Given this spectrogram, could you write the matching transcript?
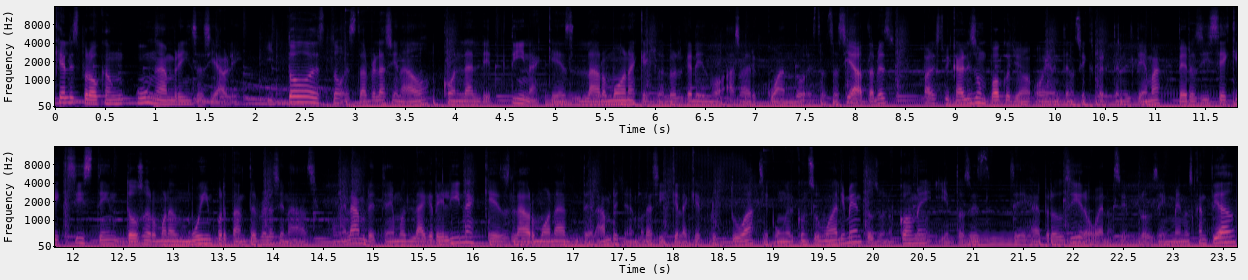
que les provocan un hambre insaciable. Y todo esto está relacionado con la leptina, que es la hormona que ayuda al organismo a saber cuando está saciado. Tal vez para explicarles un poco, yo obviamente no soy experto en el tema, pero sí sé que existen dos hormonas muy importantes relacionadas con el hambre. Tenemos la grelina, que es la hormona del hambre, llamémosla así, que es la que fluctúa según el consumo de alimentos. Uno come y entonces se deja de producir, o bueno, se produce en menos cantidad.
